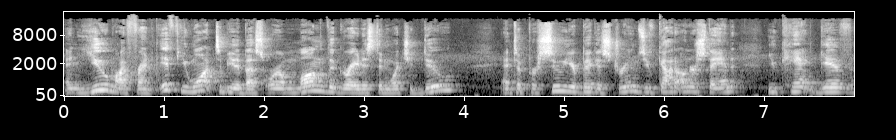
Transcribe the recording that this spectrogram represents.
And you, my friend, if you want to be the best or among the greatest in what you do and to pursue your biggest dreams, you've got to understand you can't give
